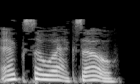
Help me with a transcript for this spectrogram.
XOXO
